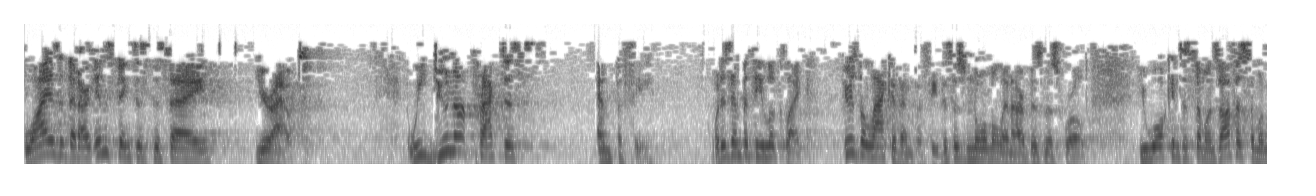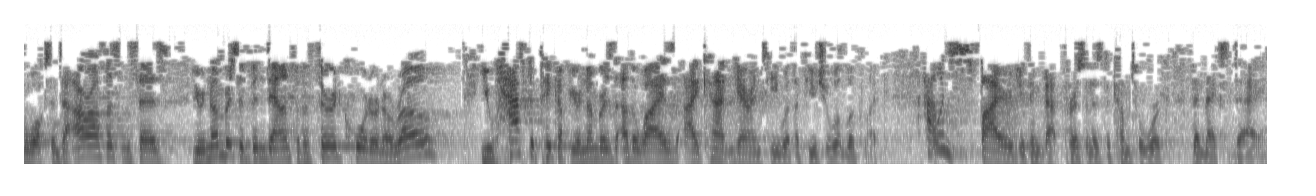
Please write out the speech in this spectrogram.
why is it that our instinct is to say, you're out? We do not practice empathy. What does empathy look like? Here's the lack of empathy. This is normal in our business world. You walk into someone's office, someone walks into our office and says, Your numbers have been down for the third quarter in a row. You have to pick up your numbers, otherwise, I can't guarantee what the future will look like. How inspired do you think that person is to come to work the next day?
